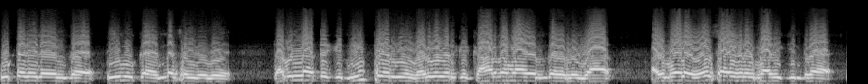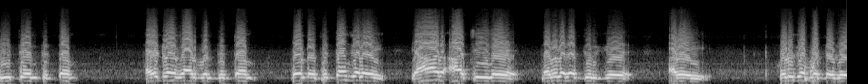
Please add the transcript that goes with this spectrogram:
கூட்டணியில் இருந்த திமுக என்ன செய்தது? தமிழ்நாட்டுக்கு நீட் தேர்வு வருவதற்கு காரணமாக இருந்தவர்கள் யார்? அதுபோல விவசாயிகளை பாதிக்கின்ற மீத்தேன் திட்டம் ஹைட்ரோ கார்பன் திட்டம் போன்ற திட்டங்களை யார் ஆட்சியிலே தமிழகத்திற்கு அதை கொடுக்கப்பட்டது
